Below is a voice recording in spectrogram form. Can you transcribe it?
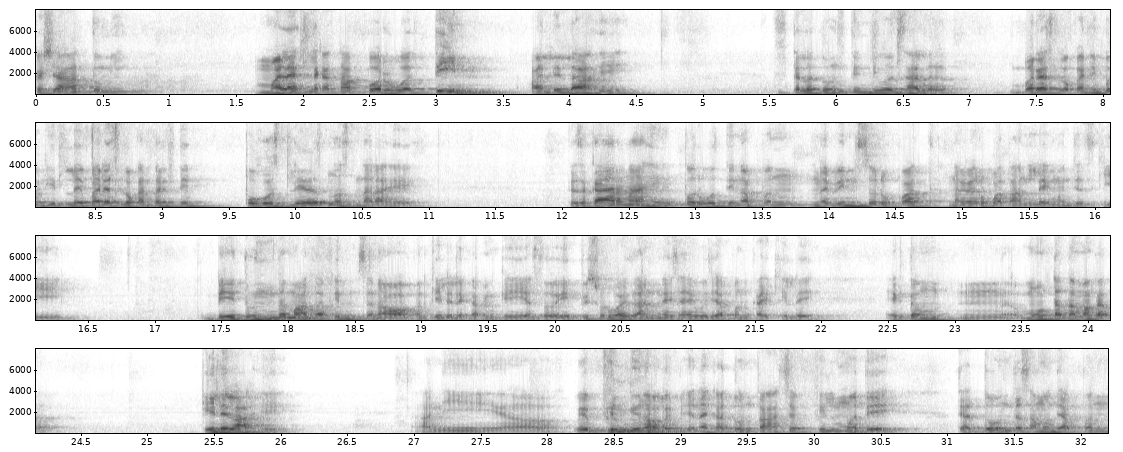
कसे आहात तुम्ही? मळ्यातल्या कथा पर्व तीन आलेलं आहे. त्याला दोन तीन दिवस झालं. बऱ्याच लोकांनी बघितलंय बऱ्याच लोकांपर्यंत ते पोहोचलेलंच नसणार आहे. त्याचं कारण आहे पर्व तीन आपण नवीन स्वरूपात नव्या रूपात आणलंय. म्हणजेच की बेधुंद मादा फिल्मचं नाव आपण केलेलं आहे. कारण की असं एपिसोड वाईज आणण्याच्या ऐवजी आपण काय केलंय? एकदम मोठा धमाका केलेला आहे. आणि वेब फिल्म घेऊन आलो म्हणजे नाही का दोन तासाच्या फिल्ममध्ये त्या दोन तासामध्ये आपण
